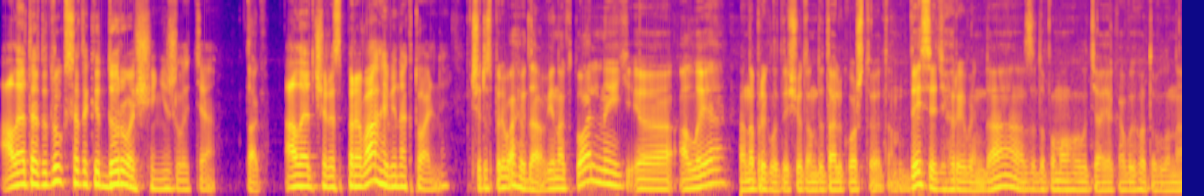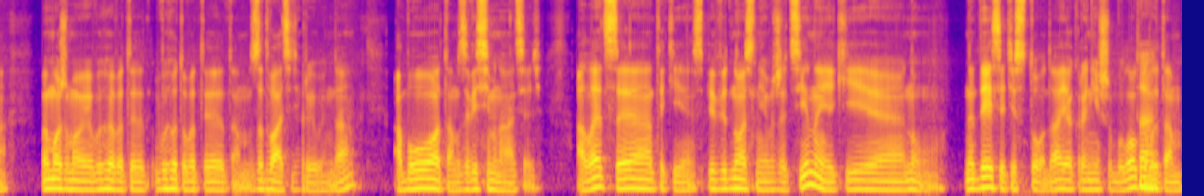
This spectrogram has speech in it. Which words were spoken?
але 3D-друк все-таки дорожче, ніж лиття. так. Але через переваги він актуальний. Через переваги, да, він актуальний, е, але, наприклад, якщо там деталь коштує там 10 гривень да, за допомогою лиття, яка виготовлена, ми можемо її виготовити, виготовити там за 20 гривень, да, або там за 18. Але це такі співвідносні вже ціни, які ну, не 10 і 100, да, як раніше було, Так. коли там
